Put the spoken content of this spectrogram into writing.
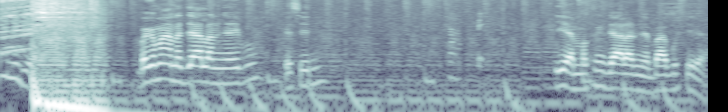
ini dia. Bagaimana jalannya ibu ke sini? Iya, maksudnya jalannya bagus tidak?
